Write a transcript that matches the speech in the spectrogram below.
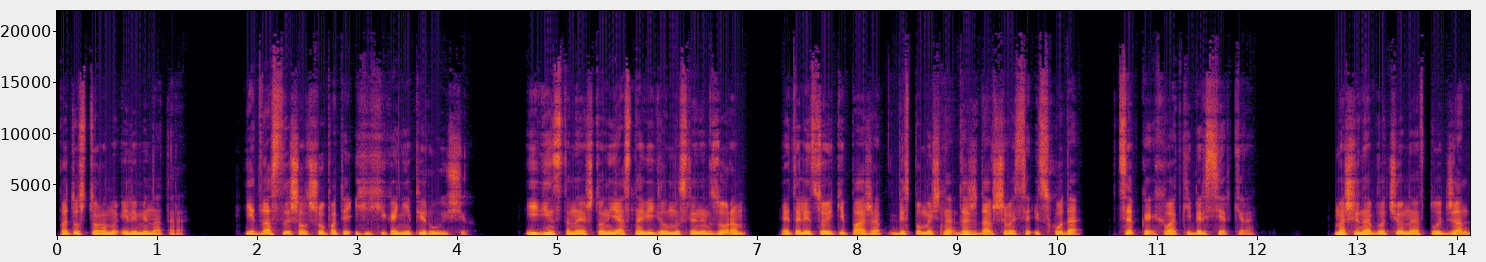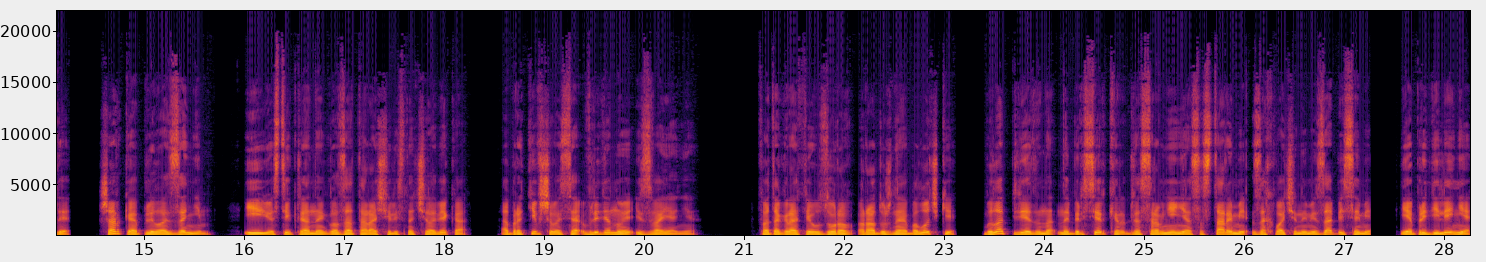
по ту сторону иллюминатора едва слышал шепоты и хихиканье пирующих. Единственное, что он ясно видел мысленным взором, это лицо экипажа, беспомощно дождавшегося исхода цепкой хватке берсеркера. Машина, облаченная в плоть Джанды, шаркая плелась за ним, и ее стеклянные глаза таращились на человека, обратившегося в ледяное изваяние. Фотография узоров радужной оболочки была передана на берсеркер для сравнения со старыми захваченными записями и определения,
